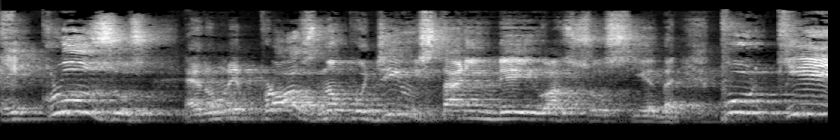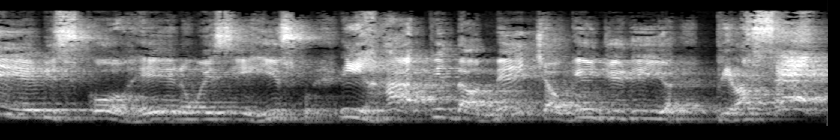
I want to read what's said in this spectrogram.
reclusos, eram leprosos, não podiam estar em meio à sociedade. Por que eles correram esse risco? E rapidamente alguém diria: pela fé.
